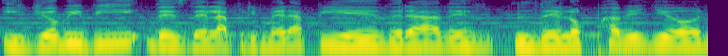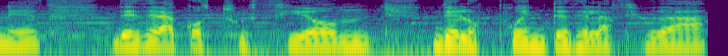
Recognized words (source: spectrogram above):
y yo viví desde la primera piedra, desde los pabellones, desde la construcción de los puentes de la ciudad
